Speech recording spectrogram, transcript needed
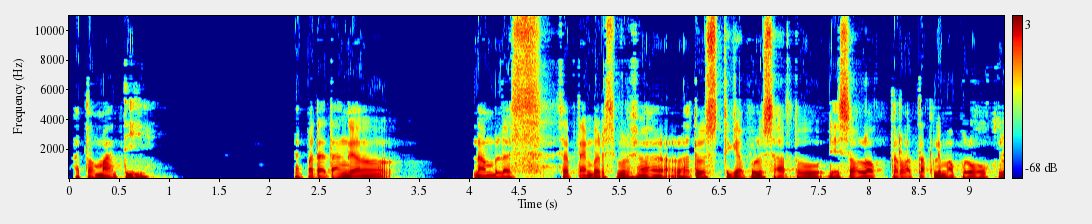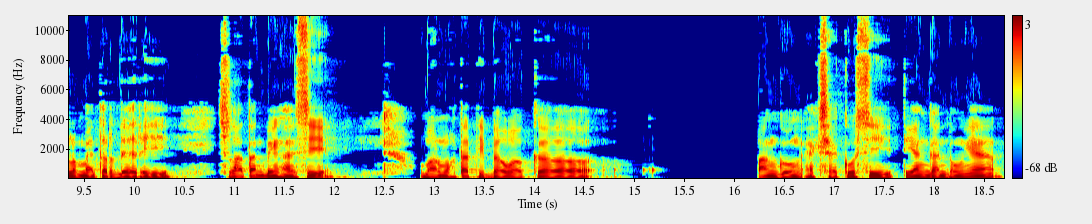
atau mati. Nah, pada tanggal 16 September 1931 di Solok terletak 50 km dari selatan Benghazi Umar Muhtar dibawa ke panggung eksekusi tiang gantungnya.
